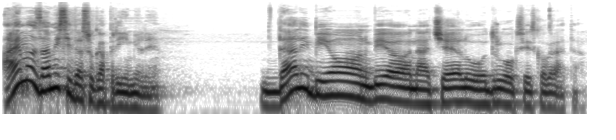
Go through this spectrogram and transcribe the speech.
Ajmo zamisliti da su ga primili. Da li bi on bio na čelu drugog svjetskog rata?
